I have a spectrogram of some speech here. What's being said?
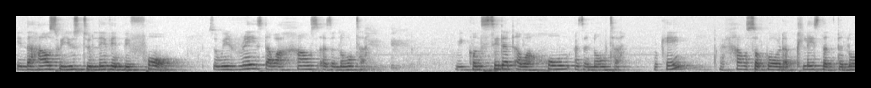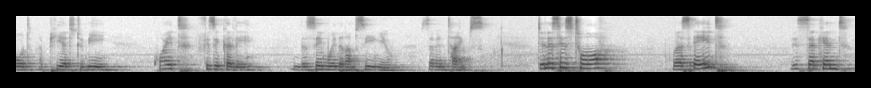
in the house we used to live in before. So we raised our house as an altar. We considered our home as an altar. Okay? A house of God, a place that the Lord appeared to me quite physically in the same way that I'm seeing you seven times. Genesis 12, verse 8 this second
